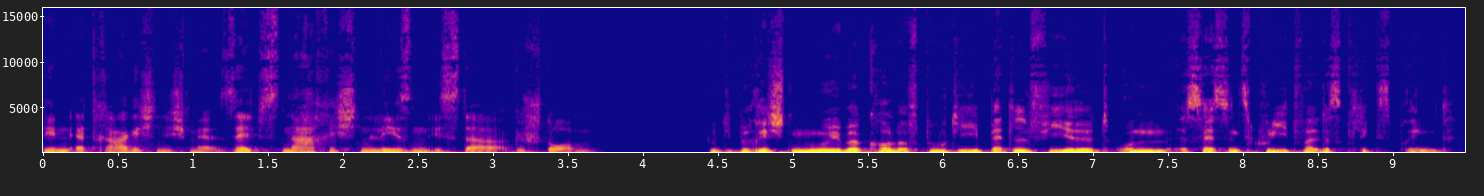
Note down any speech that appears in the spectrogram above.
den ertrage ich nicht mehr. Selbst Nachrichten lesen ist da gestorben. Gut, die berichten nur über Call of Duty, Battlefield und Assassin's Creed, weil das Klicks bringt.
